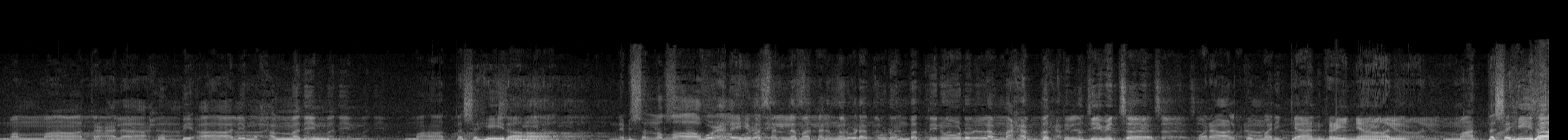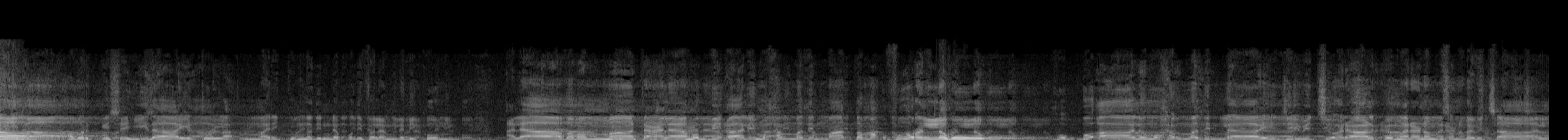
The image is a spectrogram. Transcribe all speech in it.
മമ്മാ തഅല ഹുബ്ബി ആലി മുഹമ്മദിൻ മാത്ത ഷഹീദാ വസല്ലമ തങ്ങളുടെ കുടുംബത്തിനോടുള്ള മഹബത്തിൽ ജീവിച്ച് ഒരാൾക്ക് മരിക്കാൻ കഴിഞ്ഞാൽ മാത്ത ഷഹീദ അവർക്ക് ഷഹീദായിട്ടുള്ള മരിക്കുന്നതിന്റെ പ്രതിഫലം ലഭിക്കും. ജീവിച്ച് ഒരാൾക്ക് മരണം സംഭവിച്ചാൽ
